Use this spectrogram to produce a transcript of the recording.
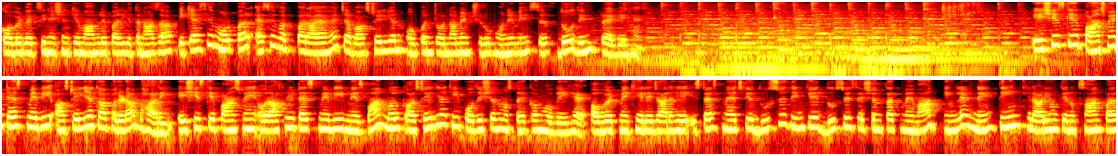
کووڈ ویکسینیشن کے معاملے پر یہ تنازع ایک ایسے موڑ پر، ایسے وقت پر آیا ہے جب آسٹریلین اوپن ٹورنامنٹ شروع ہونے میں صرف دو دن رہ گئے ہیں۔ ایشیز کے پانچویں ٹیسٹ میں بھی آسٹریلیا کا پلڑا بھاری۔ ایشیز کے پانچویں اور آخری ٹیسٹ میں بھی میزبان ملک آسٹریلیا کی پوزیشن مستحکم ہو گئی ہے۔ پاورٹ میں کھیلے جا رہے اس ٹیسٹ میچ کے دوسرے دن کے دوسرے سیشن تک مہمان انگلینڈ نے تین کھلاڑیوں کے نقصان پر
